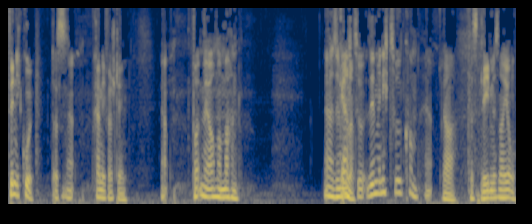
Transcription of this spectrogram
finde ich cool. Das Ja. kann ich verstehen. Wollten wir auch mal machen. Ja, sind, wir Gerne. nicht, zu, sind wir nicht zugekommen. Ja. Ja, das Leben ist noch jung.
